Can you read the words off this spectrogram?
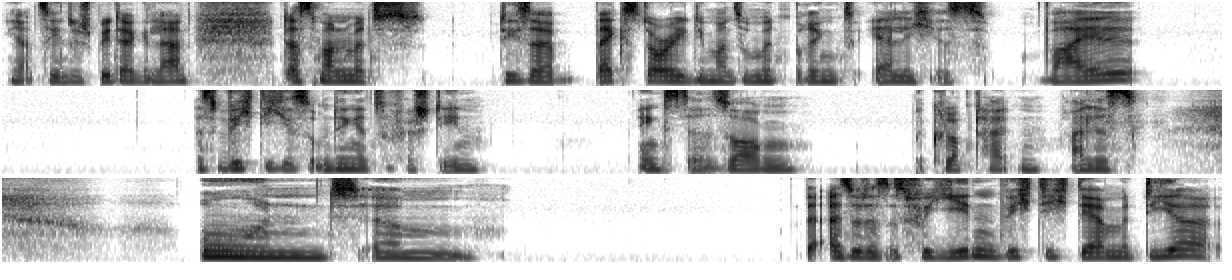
Jahrzehnte später gelernt, dass man mit dieser Backstory, die man so mitbringt, ehrlich ist, weil es wichtig ist, um Dinge zu verstehen. Ängste, Sorgen, Beklopptheiten, alles. Und ähm, also das ist für jeden wichtig, der mit dir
